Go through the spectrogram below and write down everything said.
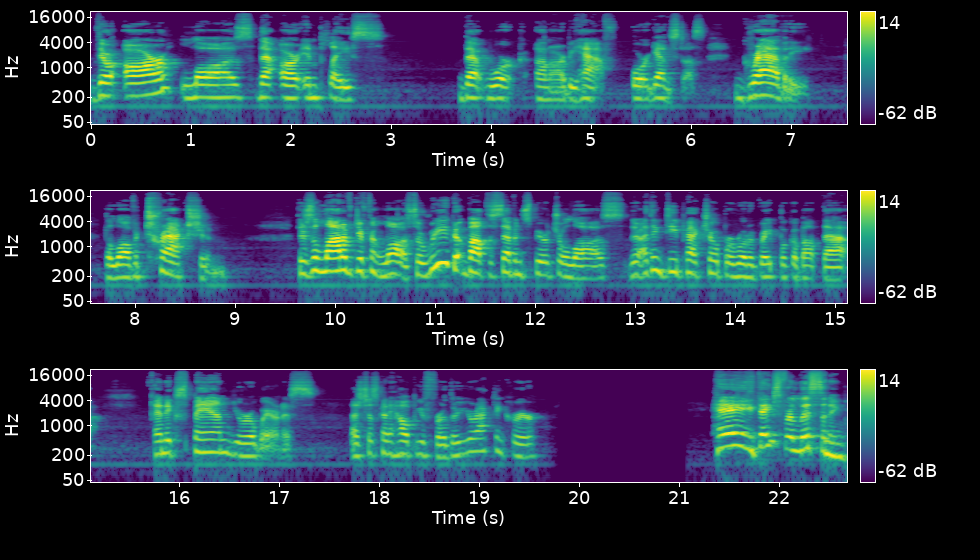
there are laws that are in place that work on our behalf or against us. Gravity, the law of attraction. There's a lot of different laws. So read about the seven spiritual laws. I think Deepak Chopra wrote a great book about that and expand your awareness. That's just going to help you further your acting career. Hey, thanks for listening.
